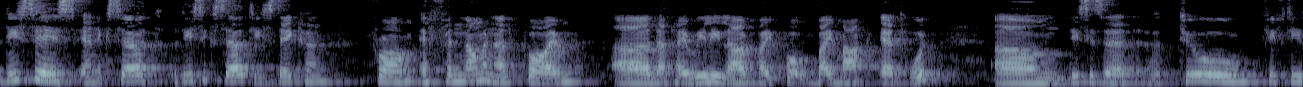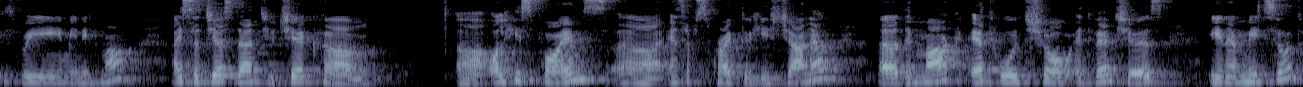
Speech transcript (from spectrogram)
This is an excerpt, this excerpt is taken from a phenomenal poem uh, that I really love by, by Mark Atwood. Um, this is at a 253 minute mark. I suggest that you check um, uh, all his poems uh, and subscribe to his channel, uh, the Mark Atwood Show Adventures in a Mitzud,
